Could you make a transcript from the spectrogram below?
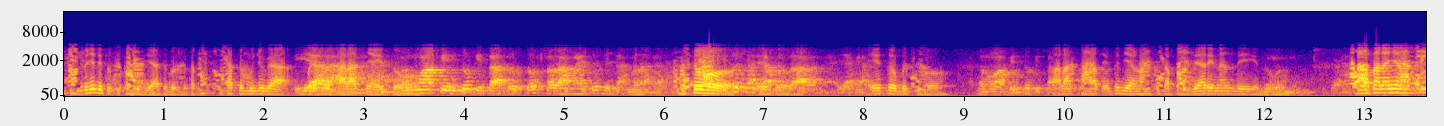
tentunya ditutup saja sebelum tapi kita tunggu juga Iya. syaratnya itu. Semua pintu kita tutup selama itu tidak melanggar. Betul, Itu itu. ya kan? Itu betul. Semua pintu kita Syarat-syarat itu jangan kita pelajari nanti gitu. Hmm. Kalau seandainya nanti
